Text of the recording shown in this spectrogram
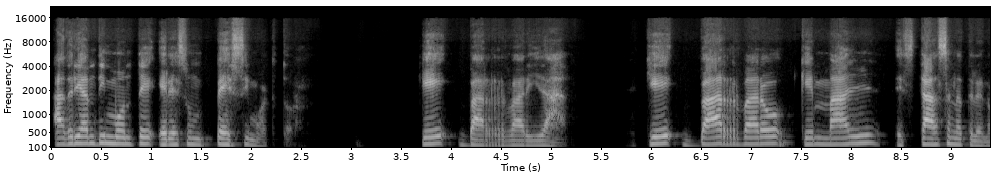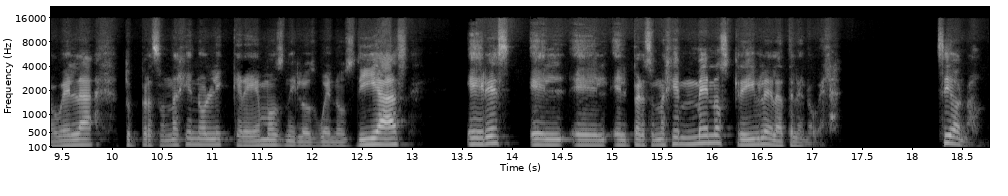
Adrián Dimonte, eres un pésimo actor. Qué barbaridad qué bárbaro, qué mal estás en la telenovela, tu personaje no le creemos ni los buenos días, eres el, el, personaje menos creíble de la telenovela. ¿Sí o no?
